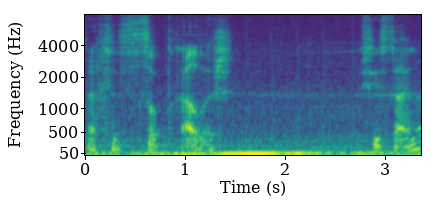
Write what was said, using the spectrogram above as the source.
Das ist so traurig. Schießt einer?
